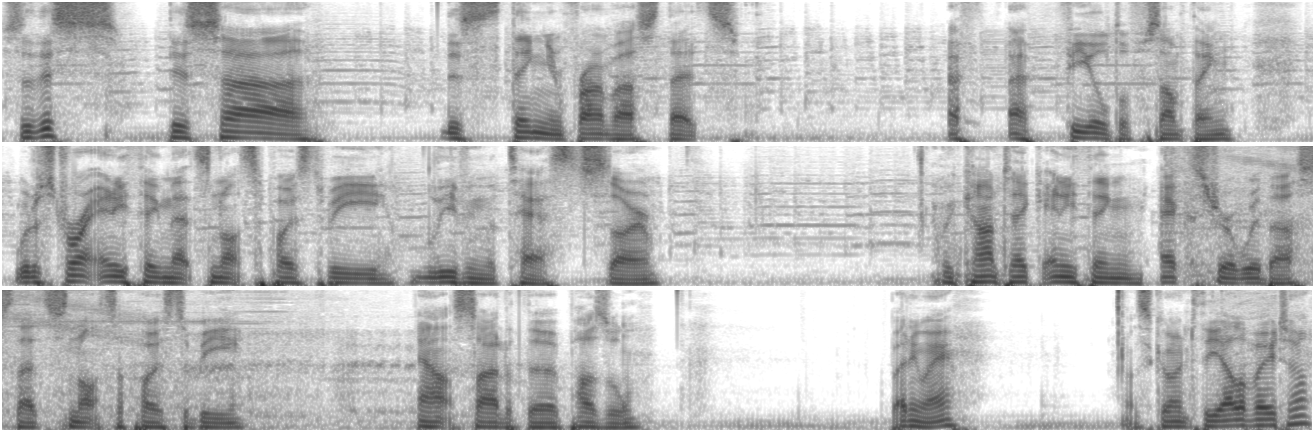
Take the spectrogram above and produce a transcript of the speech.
So this this uh this thing in front of us that's a, a field of something will destroy anything that's not supposed to be leaving the test. So we can't take anything extra with us that's not supposed to be outside of the puzzle. But anyway, let's go into the elevator.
